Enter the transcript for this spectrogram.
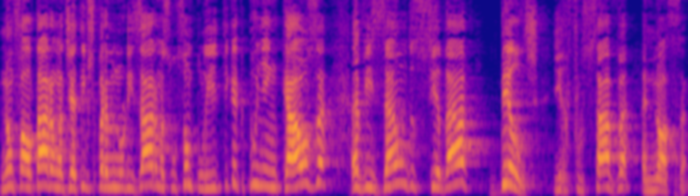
Não faltaram adjetivos para menorizar uma solução política que punha em causa a visão de sociedade deles e reforçava a nossa.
